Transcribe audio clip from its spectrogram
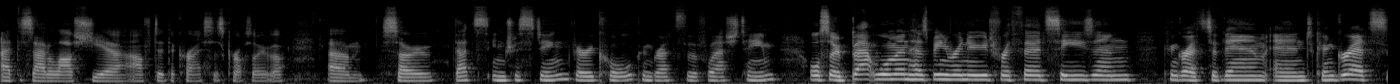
at the start of last year after the Crisis crossover. Um, so that's interesting. Very cool. Congrats to the Flash team. Also, Batwoman has been renewed for a third season. Congrats to them. And congrats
